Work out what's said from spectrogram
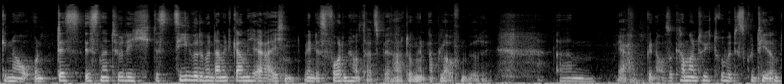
genau, und das ist natürlich, das Ziel würde man damit gar nicht erreichen, wenn das vor den Haushaltsberatungen ablaufen würde. Ähm, ja, genau, so kann man natürlich darüber diskutieren.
